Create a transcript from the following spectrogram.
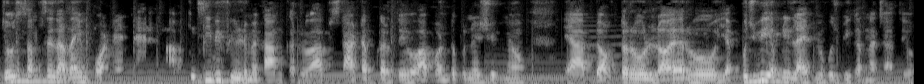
जो हम्म। सबसे ज़्यादा इंपॉर्टेंट है आप किसी भी फ़ील्ड में काम कर रहे हो आप स्टार्टअप करते हो आप ऑन्टरप्रिनरशिप में हो या आप डॉक्टर हो लॉयर हो या कुछ भी अपनी लाइफ में कुछ भी करना चाहते हो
